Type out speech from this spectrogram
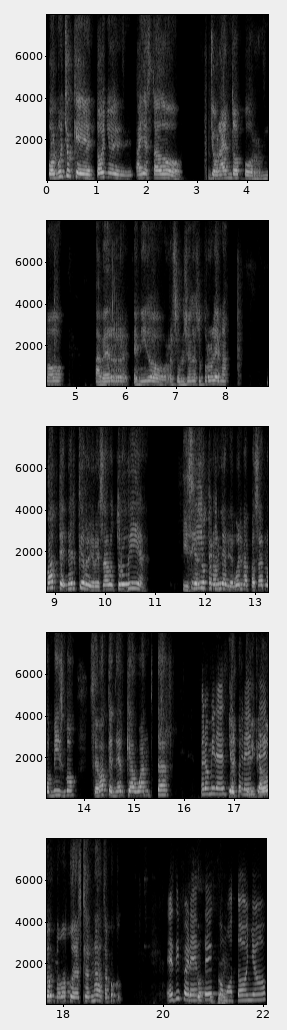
por mucho que Toño eh, haya estado llorando por no haber tenido resolución a su problema, va a tener que regresar otro día. Y si ese otro día le vuelve a pasar lo mismo, se va a tener que aguantar. Pero mira, es y diferente. el no va a poder hacer nada tampoco. Es diferente como Toño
